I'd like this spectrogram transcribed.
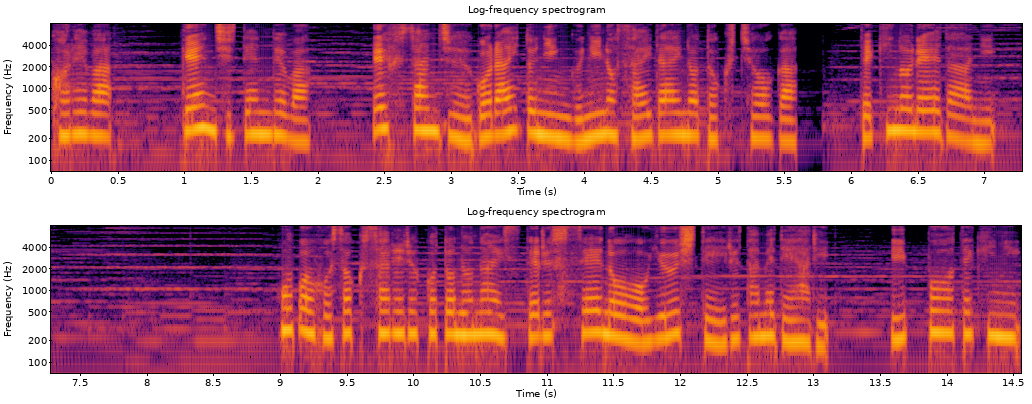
これは現時点では F35 ライトニング2の最大の特徴が敵のレーダーにほぼ捕捉されることのないステルス性能を有しているためであり、一方的に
